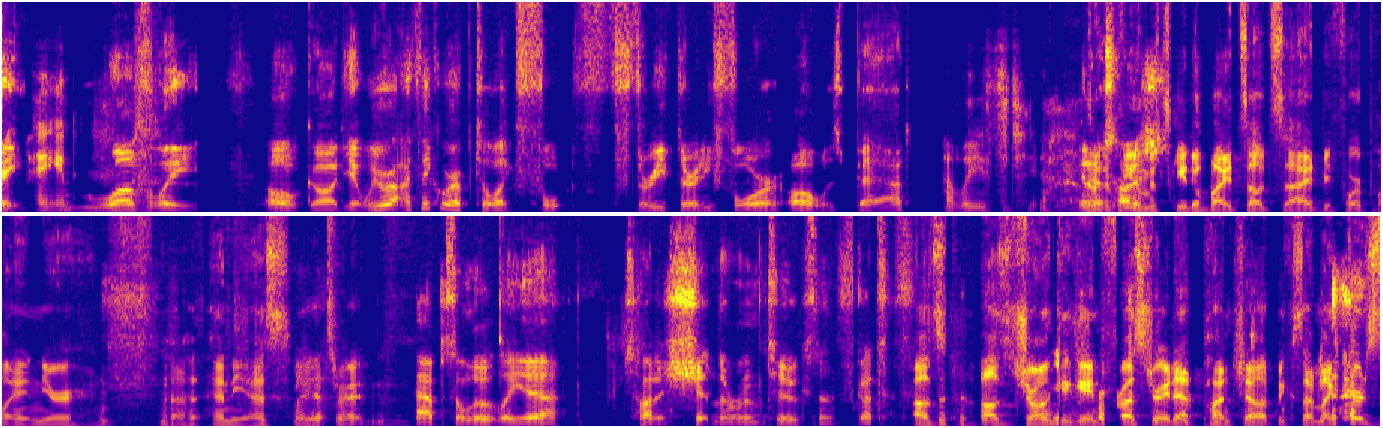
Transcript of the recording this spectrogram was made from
great pain. lovely. Oh God, yeah, we were. I think we were up to like four, three thirty four. Oh, it was bad. At least. Yeah. It Had a was few harsh. mosquito bites outside before playing your uh, NES. Oh, yeah, that's right. Absolutely, yeah. It's hot as shit in the room too because I forgot. To... I was I was drunk and getting frustrated at Punch Out because I'm like, there's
